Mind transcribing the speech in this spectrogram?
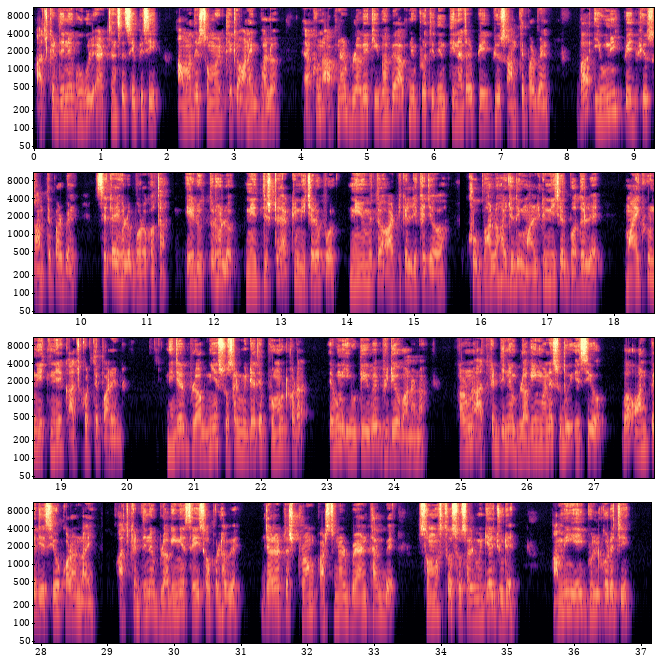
আজকের দিনে গুগল অ্যাডসেন্সের সিপিসি আমাদের সময়ের থেকে অনেক ভালো। এখন আপনার ব্লগে কীভাবে আপনি প্রতিদিন তিন হাজার পেজ ভিউস আনতে পারবেন বা ইউনিক পেজ ভিউস আনতে পারবেন, সেটাই হলো বড় কথা। এর উত্তর হলো নির্দিষ্ট একটি নিচের ওপর নিয়মিত আর্টিকেল লিখে যাওয়া। খুব ভালো হয় যদি মাল্টি নিচের বদলে মাইক্রো নিচ নিয়ে কাজ করতে পারেন। নিজের ব্লগ নিয়ে সোশ্যাল মিডিয়াতে প্রমোট করা এবং ইউটিউবে ভিডিও বানানো। কারণ আজকের দিনে ব্লগিং মানে শুধু এসিও বা অন পেজ এসিও করা নয়। আজকের দিনে ব্লগিংয়ে সেই সফল হবে যার একটা স্ট্রং পার্সোনাল ব্র্যান্ড থাকবে সমস্ত সোশ্যাল মিডিয়া জুড়ে। আমি এই ভুল করেছি।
